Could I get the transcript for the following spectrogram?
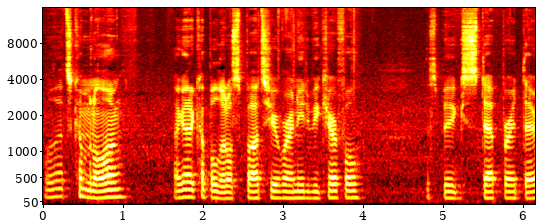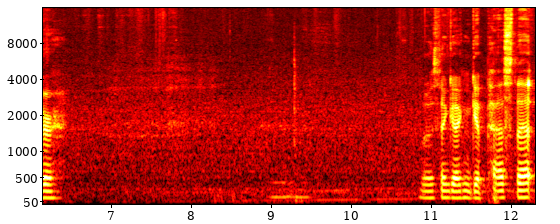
Well, that's coming along. I got a couple little spots here where I need to be careful. This big step right there. But I think I can get past that.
